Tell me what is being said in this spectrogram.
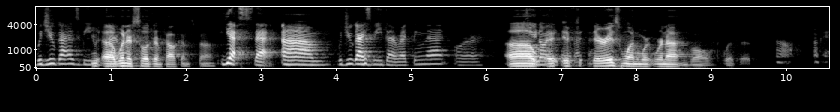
Would you guys be. Uh, Winter Soldier and Falcon spinoff. Yes, that. Um, would you guys be directing that? Or do Uh, you know if about that? there is one, we're, we're not involved with it. Oh, okay.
